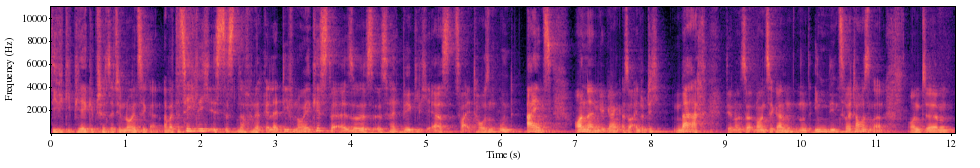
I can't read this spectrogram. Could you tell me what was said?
die Wikipedia gibt es schon seit den 90ern. Aber tatsächlich ist es noch eine relativ neue Kiste. Also es ist halt wirklich erst 2001 online gegangen, also eindeutig nach den 1990ern und in den 2000ern. Und ähm,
